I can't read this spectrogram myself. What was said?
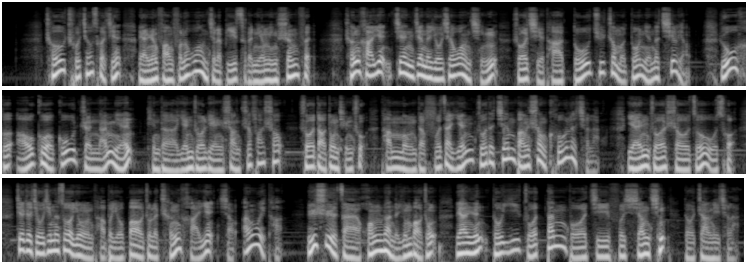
踌躇交错间，两人仿佛了忘记了彼此的年龄身份。陈海燕渐渐的有些忘情，说起她独居这么多年的凄凉，如何熬过孤枕难眠，听得严卓脸上直发烧。说到动情处，他猛地伏在严卓的肩膀上哭了起来。严卓手足无措，借着酒精的作用，他不由抱住了陈海燕，想安慰她。于是，在慌乱的拥抱中，两人都衣着单薄，肌肤相亲，都站立起来。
